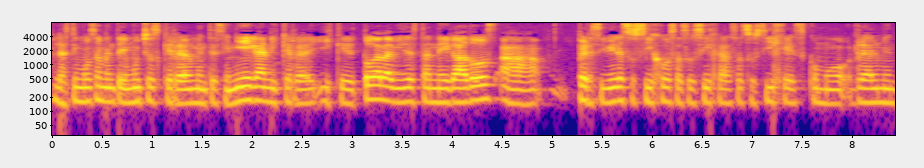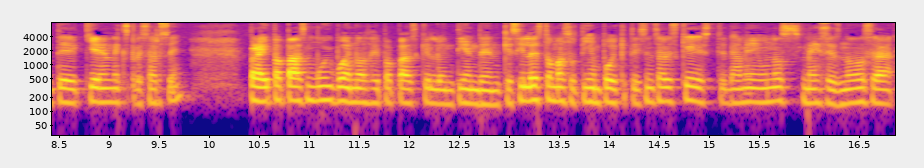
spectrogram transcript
Lastimosamente hay muchos que realmente se niegan y que, y que toda la vida están negados a percibir a sus hijos, a sus hijas, a sus hijes como realmente quieren expresarse. Pero hay papás muy buenos, hay papás que lo entienden, que sí les toma su tiempo y que te dicen, ¿sabes qué? Este, dame unos meses, ¿no? O sea,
